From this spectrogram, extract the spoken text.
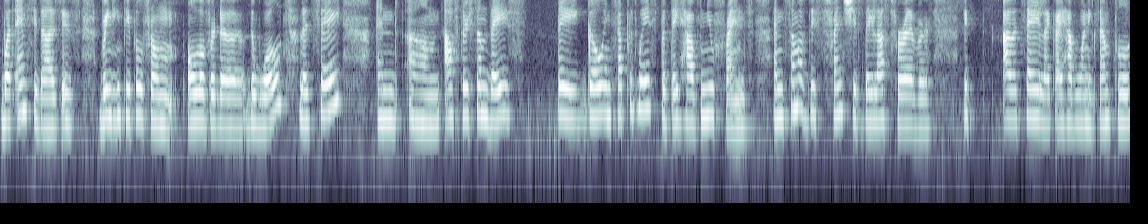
what EMCY does is bringing people from all over the the world let's say. And um, after some days they go in separate ways but they have new friends. And some of these friendships they last forever I would say, like, I have one example.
